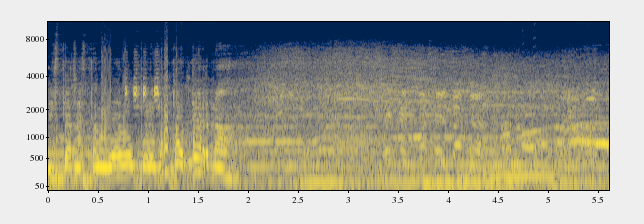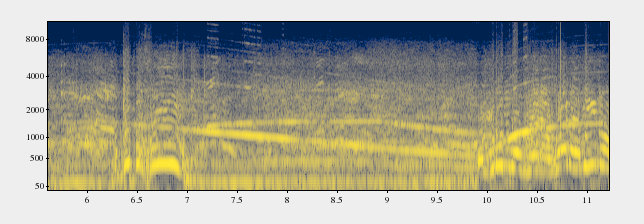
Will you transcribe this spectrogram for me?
Está restaurado por el grupo Terna. ¿Qué? El grupo Guaraguara vino.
